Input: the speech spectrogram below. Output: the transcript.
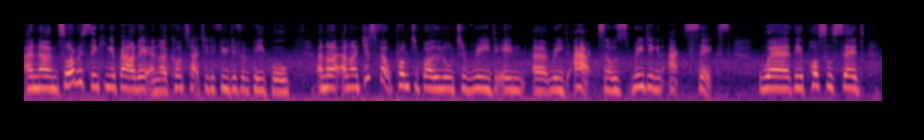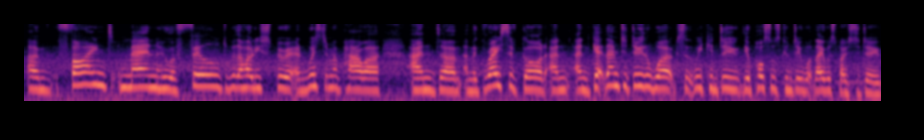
and um, so i was thinking about it and i contacted a few different people and I, and I just felt prompted by the lord to read in uh, read acts and i was reading in acts 6 where the apostles said, um, Find men who are filled with the Holy Spirit and wisdom and power and, um, and the grace of God and, and get them to do the work so that we can do, the apostles can do what they were supposed to do.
